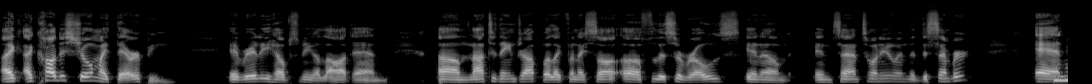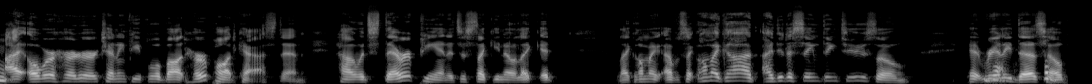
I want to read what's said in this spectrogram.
I I call this show my therapy. It really helps me a lot, and um, not to name drop, but like when I saw uh Felissa Rose in um in San Antonio in the December, and Mhm. I overheard her telling people about her podcast and how it's therapy, and it's just like you know like it like oh my I was like oh my god I do the same thing too, so it Yeah. really does help.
